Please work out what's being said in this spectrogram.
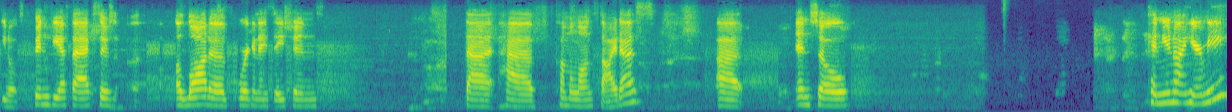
you know, Spin VFX. There's a, a lot of organizations that have come alongside us. Uh, and so, can you not hear me?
